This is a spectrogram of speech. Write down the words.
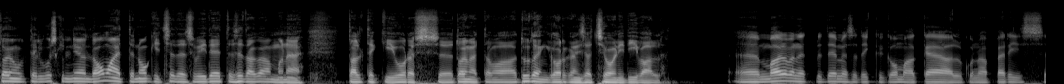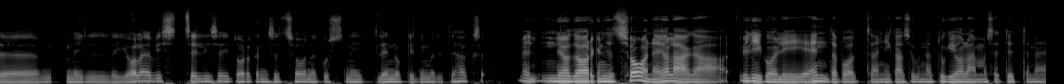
toimub teil kuskil nii-öelda omaette nokitsedes või teete seda ka mõne TalTechi juures toimetava tudengiorganisatsiooni tiiva all? Äh, ma arvan, et me teeme seda ikkagi oma käe all, kuna päris äh, meil ei ole vist selliseid organisatsioone, kus neid lennukeid niimoodi tehakse meil nii-öelda organisatsioone ei ole, aga ülikooli enda poolt on igasugune tugi olemas, et ütleme,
